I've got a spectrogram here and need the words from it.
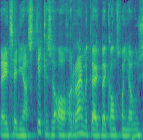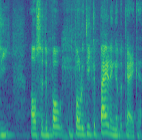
Bij het CDA stikken ze al geruime tijd bij kans van jaloezie als ze de, de politieke peilingen bekijken.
